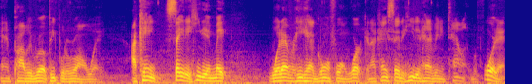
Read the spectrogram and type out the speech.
and probably rub people the wrong way. I can't say that he didn't make whatever he had going for him work, and I can't say that he didn't have any talent before that.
